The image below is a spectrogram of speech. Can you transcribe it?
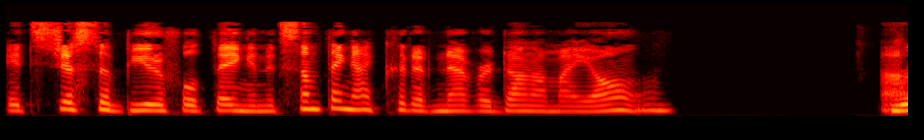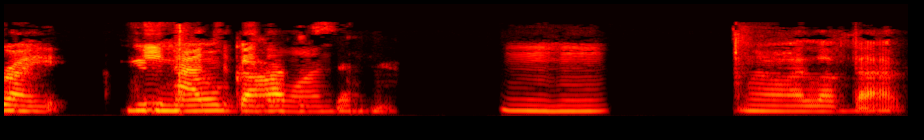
it's just a beautiful thing and it's something i could have never done on my own um, right you he had to God be the one. Mm-hmm. Oh, I love that.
